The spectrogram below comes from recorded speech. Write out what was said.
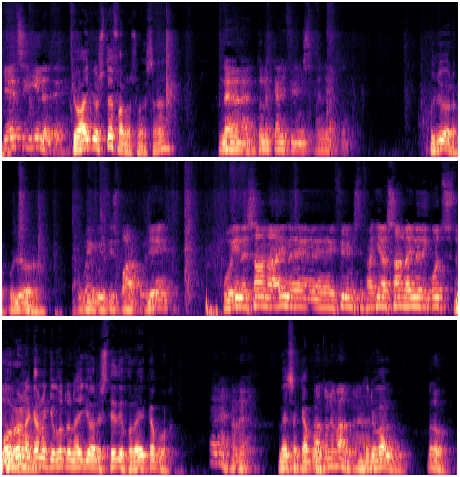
και έτσι γίνεται. Και ο Άγιος Στέφανος μέσα, ε. Ναι, ναι, ναι, τον έχει κάνει φίλη με Στεφανία αυτό. Πολύ ωραία, πολύ ωραία. Που με έχει βοηθήσει πάρα πολύ που είναι σαν να είναι η φίλη μου Στεφανία, σαν να είναι δικό της Μπορώ να κάνω κι εγώ τον Άγιο Αριστίδη, χωράει κάπου; Ε, ναι, βέβαια. Μέσα κάπου; Να τον εβάλουμε. Ναι. Τον εβάλουμε. Μπράβο.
